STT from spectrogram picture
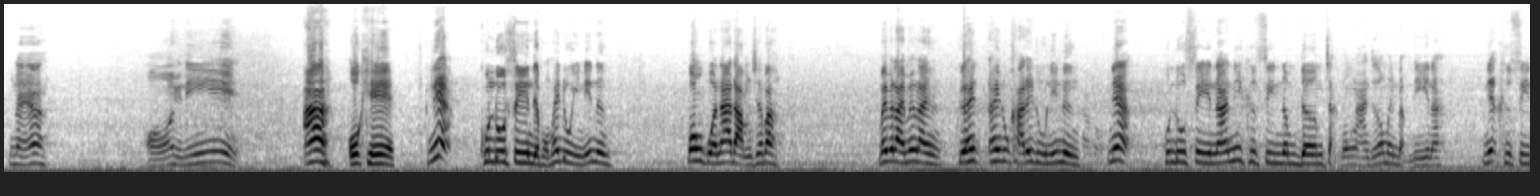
อยู่ไหนอะอ๋ออยู่นี่อะโอเค เนี่ย คุณดูซีนเดี๋ยวผมให้ดูอีกนิดนึงโป้งกัวหน้าดำใช่ปะไม่เป็นไรไม่เป็นไรคือให้ให้ลูกค้าได้ดูนิดนึง เนี่ย คุณดูซีนนะนี่คือซีนเดิมๆจากโรงงานจะต้องเป็นแบบนี้นะเนี่ยคือซีน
